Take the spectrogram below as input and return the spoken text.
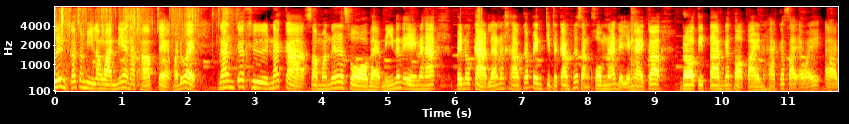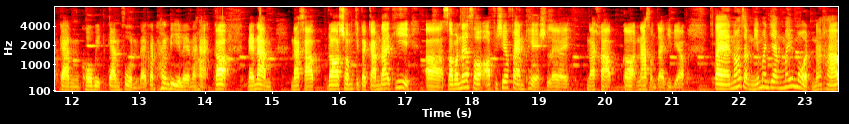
ซึ่งก็จะมีรางวัลเนี่ยนะครับ แจกมาด้วย นั่นก็คือหน้ากาก Summoner's War แบบนี้นั่นเองนะฮะ เป็นโอกาสแล้วนะครับ ก็เป็นกิจกรรมเพื่อสังคมนะ เดี๋ยวยังไงก็รอติดตามกันต่อไปนะฮะ ก็ใส่เอาไว้กันโควิด กันฝุ่นได้ค่อนข้งดีเลยนะฮะ ก็แนะนำนะครับ รอชมกิจกรรมได้ที่อ่า Summoner's War Official Fan Page เลยนะครับ ก็น่าสนใจทีเดียว แต่นอกจากนี้มันยังไม่หมดนะครับ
